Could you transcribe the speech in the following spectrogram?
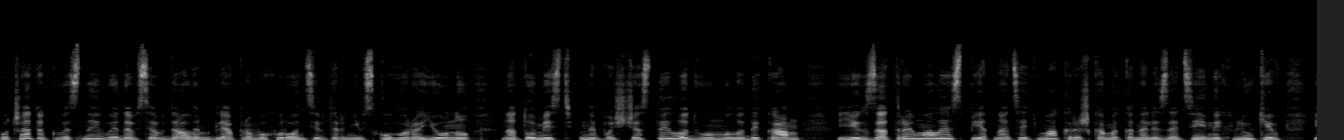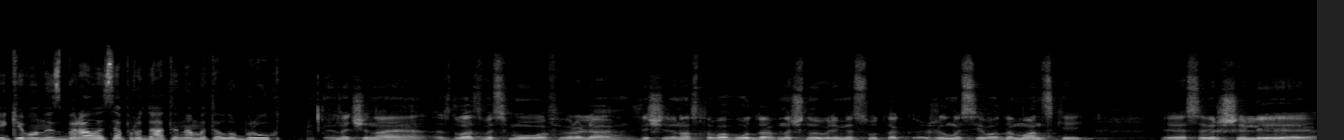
Початок весни видався вдалим для правоохоронців Тернівського району. Натомість не пощастило двом молодикам. Їх затримали з 15 кришками каналізаційних люків, які вони збиралися продати на металобрухт. Начиная с 28 февраля 2012 года в ночное время суток жилмассива Адаманский э, совершили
